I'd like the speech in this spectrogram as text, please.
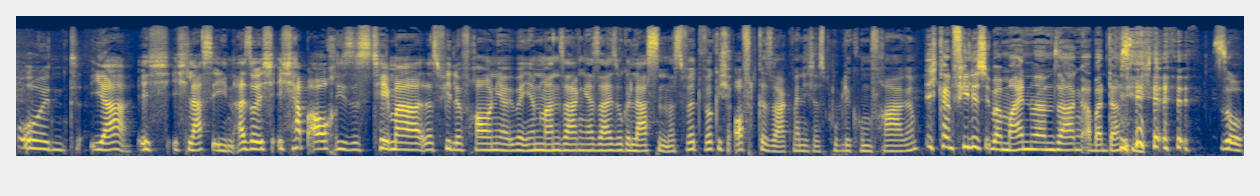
Und ja, ich, ich lasse ihn. Also ich, ich habe auch dieses Thema, dass viele Frauen ja über ihren Mann sagen, er sei so gelassen. Das wird wirklich oft gesagt, wenn ich das Publikum frage. Ich kann vieles über meinen Mann sagen, aber das nicht. So.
